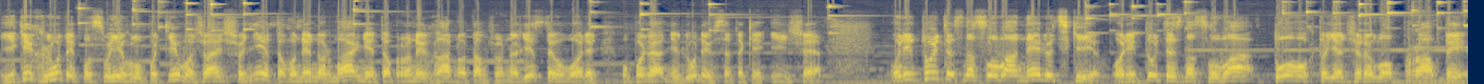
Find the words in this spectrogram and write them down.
яких люди по своїй глупоті вважають, що ні, та вони нормальні, та про них гарно там журналісти говорять, популярні люди і все таке інше. Орієнтуйтесь на слова не людські, орієнтуйтесь на слова того, хто є джерелом правди.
